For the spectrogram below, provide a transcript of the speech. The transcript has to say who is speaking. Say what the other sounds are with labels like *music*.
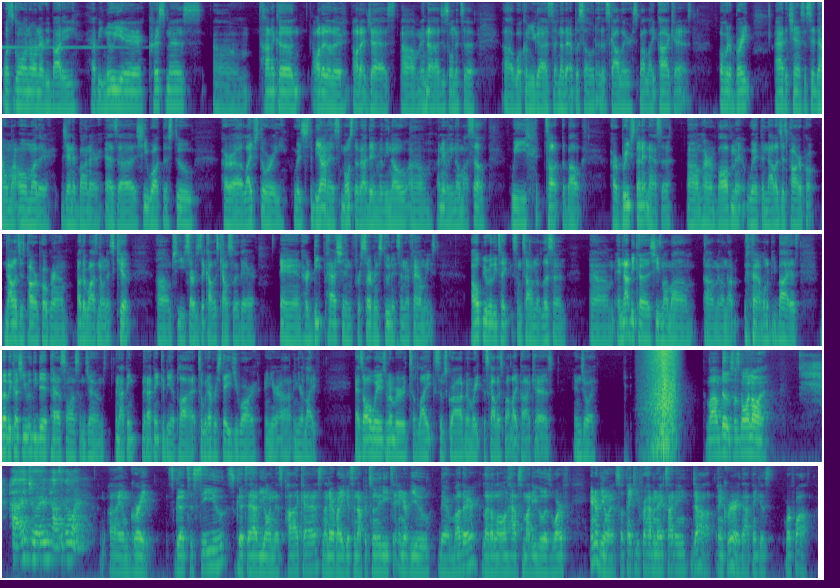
Speaker 1: What's going on, everybody? Happy New Year, Christmas, um, Hanukkah, all that other, all that jazz. Um, and uh, I just wanted to uh, welcome you guys to another episode of the Scholar Spotlight Podcast. Over the break, I had the chance to sit down with my own mother, Janet Bonner, as uh, she walked us through her uh, life story, which, to be honest, most of it I didn't really know. Um, I didn't really know myself. We *laughs* talked about her brief stint at NASA, um, her involvement with the Knowledge is Power Pro- Knowledge is Power program, otherwise known as KIPP. Um, she serves as a college counselor there, and her deep passion for serving students and their families. I hope you really take some time to listen, um, and not because she's my mom, um, and I'm not *laughs* I want to be biased, but because she really did pass on some gems, and I think that I think could be applied to whatever stage you are in your uh, in your life. As always, remember to like, subscribe, and rate the Scholar Spotlight podcast. Enjoy. Mom Dukes, what's going on?
Speaker 2: Hi, Jordan. How's it going?
Speaker 1: I am great. It's good to see you. It's good to have you on this podcast. Not everybody gets an opportunity to interview their mother, let alone have somebody who is worth interviewing. So thank you for having an exciting job and career that I think is worthwhile.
